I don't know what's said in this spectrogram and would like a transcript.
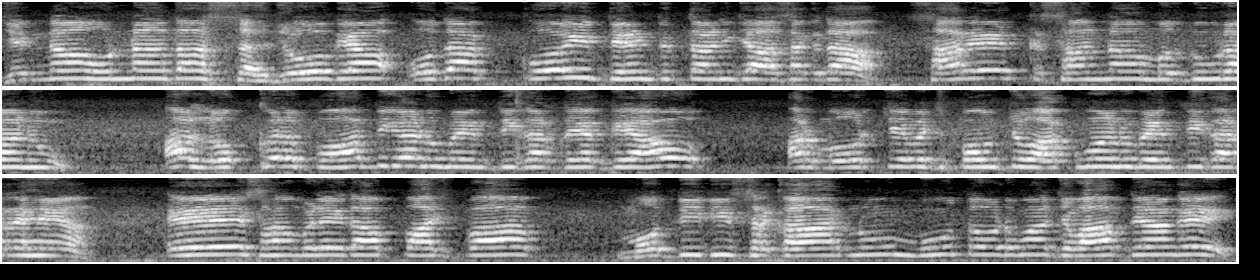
ਜਿੰਨਾ ਉਹਨਾਂ ਦਾ ਸਹਿਯੋਗ ਆ, ਉਹਦਾ ਕੋਈ ਦਿਨ ਦਿੱਤਾ ਨਹੀਂ ਜਾ ਸਕਦਾ। ਸਾਰੇ ਕਿਸਾਨਾਂ, ਮਜ਼ਦੂਰਾਂ ਨੂੰ ਆ ਲੋਕਲ ਪੁਆਧੀਆਂ ਨੂੰ ਬੇਨਤੀ ਕਰਦੇ ਅੱਗੇ ਆਓ ਔਰ ਮੋਰਚੇ ਵਿੱਚ ਪਹੁੰਚੋ, ਆਗੂਆਂ ਨੂੰ ਬੇਨਤੀ ਕਰ ਰਹੇ ਆ ਇਸ ਹਮਲੇ ਦਾ ਭਾਜਪਾ ਮੋਦੀ ਦੀ ਸਰਕਾਰ ਨੂੰ ਮੂੰਹ ਤੋੜਵਾ ਜਵਾਬ ਦੇਵਾਂਗੇ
